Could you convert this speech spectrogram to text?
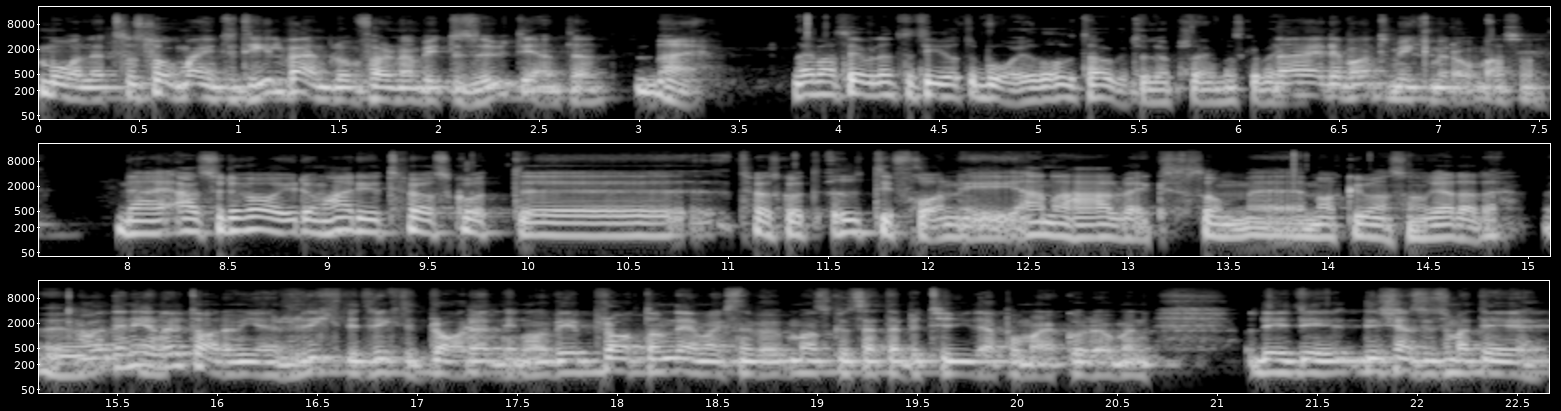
målet så såg man ju inte till Wernbloom förrän han byttes ut egentligen. Nej. Nej, man ser väl inte till Göteborg överhuvudtaget. Man ska Nej, det var inte mycket med dem alltså. Nej, alltså det var ju, de hade ju två skott, eh, två skott utifrån i andra halvlek som eh, Marco Johansson räddade. Eh, ja, den ena utav dem är en riktigt, riktigt bra räddning och vi pratade om det Max, när man skulle sätta betyg där på Marco. Då, men det, det, det känns ju som att det,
